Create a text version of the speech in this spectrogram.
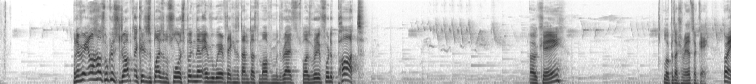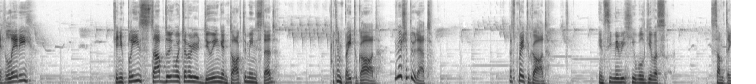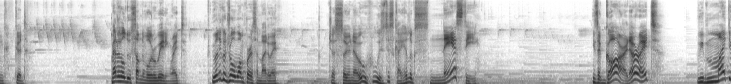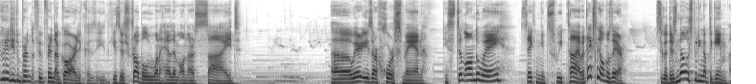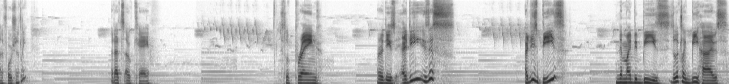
Whenever alehouse workers dropped I created supplies on the floor, spilling them everywhere, taking some time to dust them off, remove the rats, supplies ready for the pot. Okay. Low protection rate, that's okay. Alright, lady. Can you please stop doing whatever you're doing and talk to me instead? I can pray to God. I should do that. Let's pray to God. And see maybe he will give us something good. Might as well do something while we're waiting, right? We only control one person, by the way. Just so you know. Ooh, who is this guy? He looks nasty. He's a guard, alright. We might be good to befriend a guard, because in case there's trouble, we want to have them on our side. Uh, where is our horseman? He's still on the way. Taking its sweet time, but actually almost there. So good. There's no speeding up the game, unfortunately. But that's okay. Still praying. What are these? Are these? Is this? Are these bees? There might be bees. They look like beehives.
